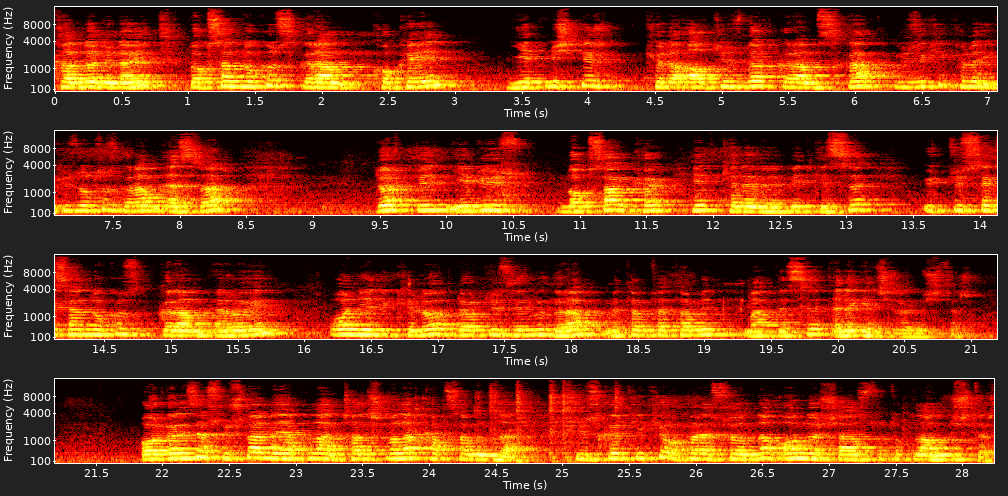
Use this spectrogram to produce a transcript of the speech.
kannabinoid, 99 gram kokain, 71 kilo 604 gram skank, 102 kilo 230 gram esrar, 4790 kök Hint keneviri bitkisi, 389 gram eroin, 17 kilo 420 gram metamfetamin maddesi ele geçirilmiştir. Organize suçlarla yapılan çalışmalar kapsamında 142 operasyonda 14 şahıs tutuklanmıştır.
